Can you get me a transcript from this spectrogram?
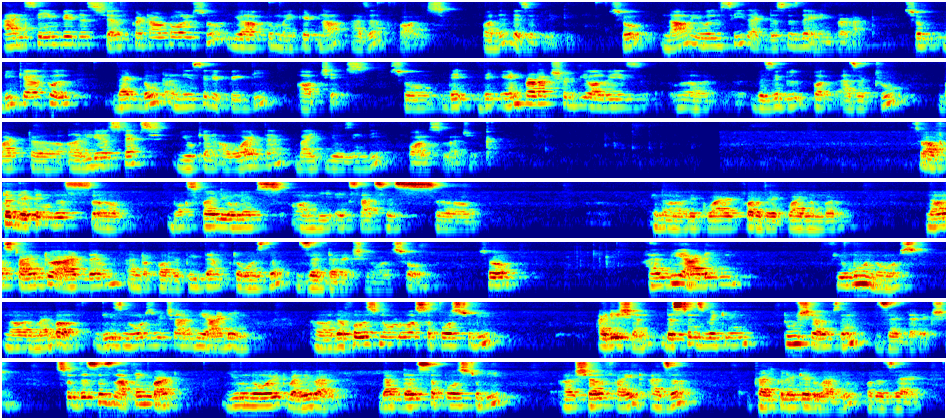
And same way this shelf cutout also, you have to make it now as a false for the visibility. So now you will see that this is the end product. So be careful that don't unnecessarily repeat the objects. So the, the end product should be always uh, visible for as a true, but uh, earlier steps you can avoid them by using the false logic. So after getting this uh, box file units on the x-axis uh, in a required for the required number now it's time to add them and or repeat them towards the z direction also so i'll be adding few more nodes now remember these nodes which i'll be adding uh, the first node was supposed to be addition distance between two shelves in z direction. So this is nothing but you know it very well that there's supposed to be a shelf height as a calculated value for the z.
